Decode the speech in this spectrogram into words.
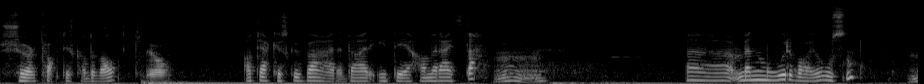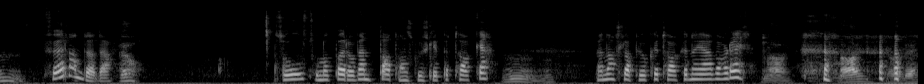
sjøl faktisk hadde valgt. Ja. At jeg ikke skulle være der idet han reiste. Mm. Eh, men mor var jo hos han Mm. før han døde. Ja. Så hun sto nok bare og venta at han skulle slippe taket. Mhm. Men han slapp jo ikke taket når jeg var der. Nei. Nei, det var det.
